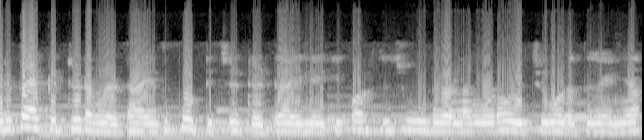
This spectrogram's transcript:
ഒരു പാക്കറ്റ് ഇടണം കേട്ടോ. ഇത് പൊട്ടിച്ചിട്ടിട്ട് അതിലേക്ക് കുറച്ച് ചൂടുവെള്ളം കൂടെ ഒഴിച്ചു കൊടുത്തു കഴിഞ്ഞാൽ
